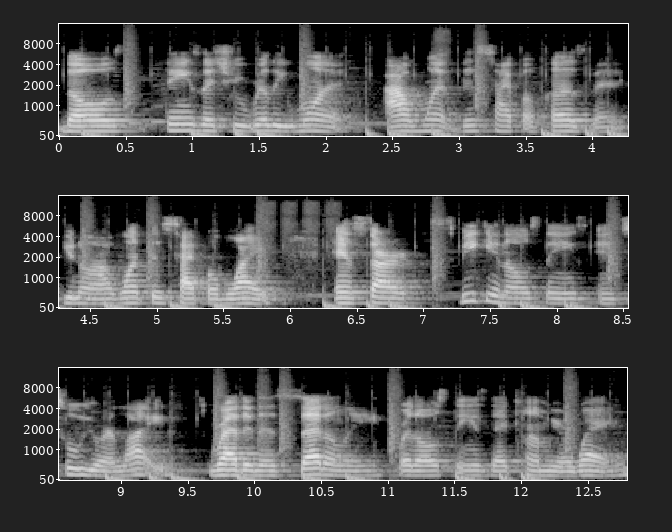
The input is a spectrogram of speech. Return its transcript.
those things that you really want I want this type of husband, you know, I want this type of wife, and start speaking those things into your life rather than settling for those things that come your way.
